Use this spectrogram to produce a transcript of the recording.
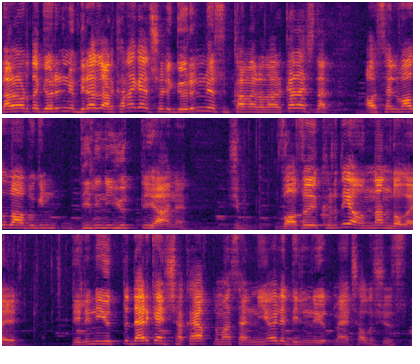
Ben orada görünmüyor. Biraz arkana gel şöyle görünmüyorsun kamerada arkadaşlar. Asel vallahi bugün dilini yuttu yani. Şimdi vazoyu kırdı ya ondan dolayı. Dilini yuttu derken şaka yaptım ha sen niye öyle dilini yutmaya çalışıyorsun?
